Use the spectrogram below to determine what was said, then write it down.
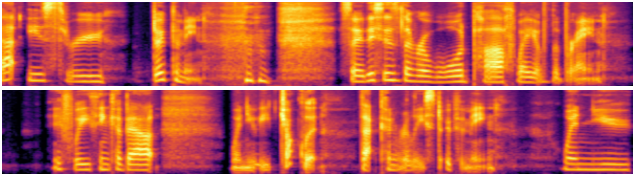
That is through dopamine. so, this is the reward pathway of the brain. If we think about when you eat chocolate, that can release dopamine. When you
